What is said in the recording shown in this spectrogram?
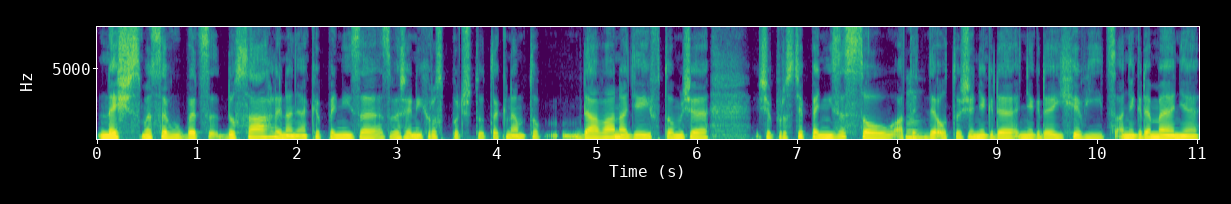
než jsme se vůbec dosáhli na nějaké peníze z veřejných rozpočtů, tak nám to dává naději v tom, že, že prostě peníze jsou a teď hmm. jde o to, že někde, někde jich je víc a někde méně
